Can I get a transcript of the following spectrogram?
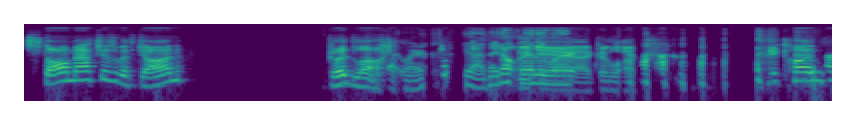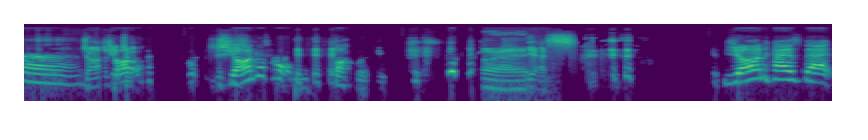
Stall matches with John. Good luck, work. Yeah, they don't really work. yeah, good luck. because Uh, John, John, John knows how to fuck with you. All right. yes. John has that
